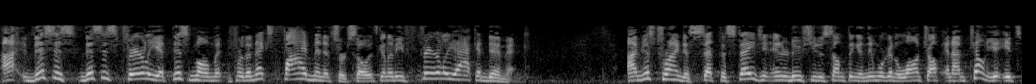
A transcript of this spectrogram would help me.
I, this is this is fairly at this moment for the next five minutes or so. It's going to be fairly academic. I'm just trying to set the stage and introduce you to something, and then we're going to launch off. And I'm telling you, it's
